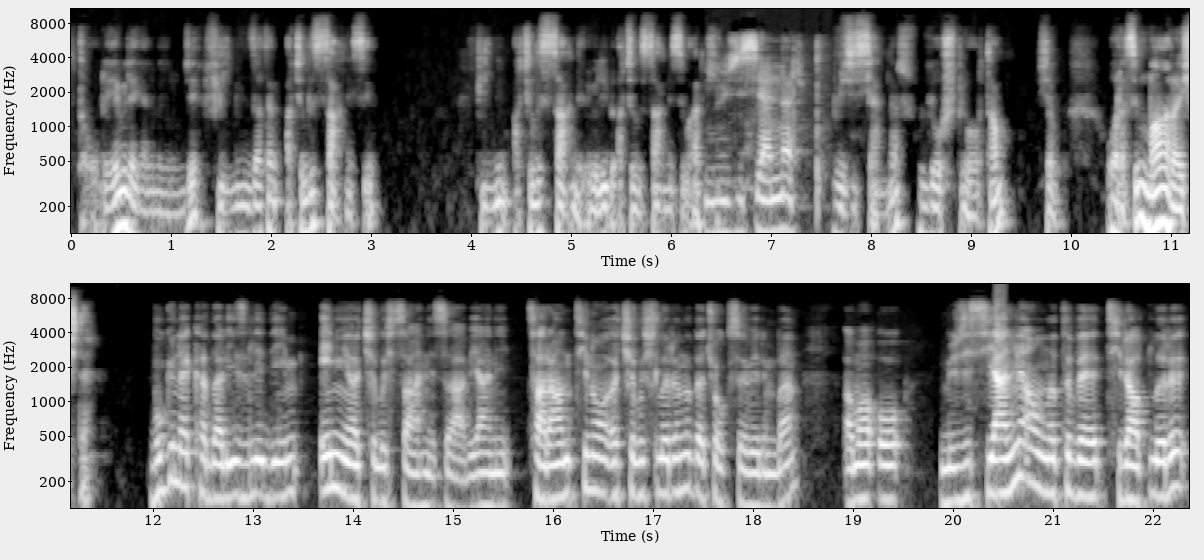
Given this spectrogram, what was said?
hatta oraya bile gelmeden önce filmin zaten açılış sahnesi filmin açılış sahne öyle bir açılış sahnesi var ki Müzisyenler. müzisyenler loş bir ortam. İşte orası mağara işte. Bugüne kadar izlediğim en iyi açılış sahnesi abi. Yani Tarantino açılışlarını da çok severim ben. Ama o müzisyenli anlatı ve tiratları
